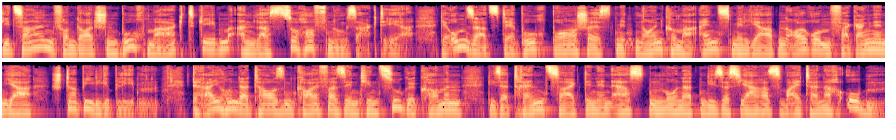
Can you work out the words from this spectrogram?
Die Zahlen vom deutschen Buchmarkt geben Anlass zur Hoffnung, sagt er. Der Umsatz der Buchbranche ist mit 9,1 Milliarden Euro im vergangenen Jahr stabil geblieben. 300.000 Käufer sind hinzugekommen. Dieser Trend zeigt in den ersten Monaten dieses Jahres weiter nach oben.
